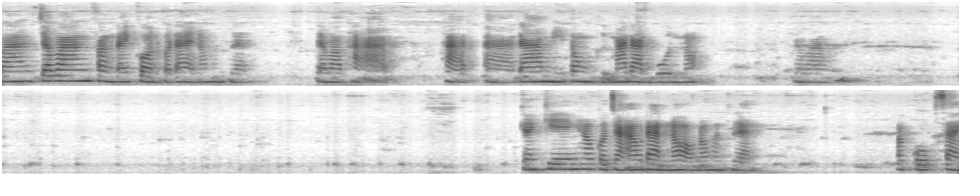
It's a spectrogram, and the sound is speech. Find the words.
วางจะวางฝั่งใดก่อนก็ได้เนาะเพื่อนแต่ว่าผ่าผ่า ด้ามนี้ต้องขึ้นมาด้านบนเนาะจะวางกางเกงเขาก็จะเอาด้านนอกเนาะเพื่อนๆประกบใส่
